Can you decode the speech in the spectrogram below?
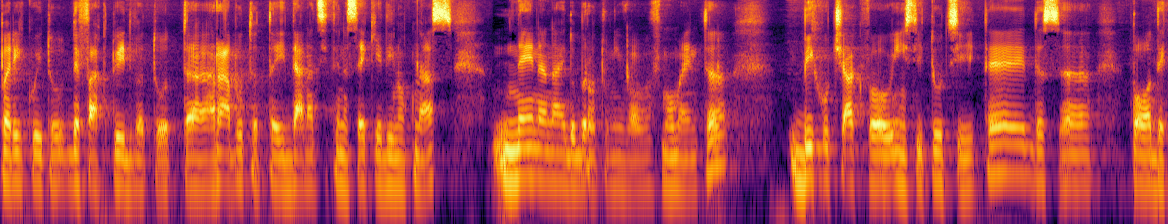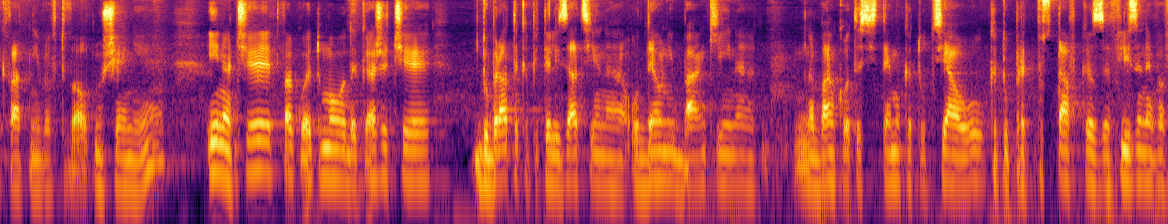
пари, които де-факто идват от работата и данъците на всеки един от нас, не е на най-доброто ниво в момента. Бих очаквал институциите да са по-адекватни в това отношение. Иначе това, което мога да кажа, че добрата капитализация на отделни банки и на, на банковата система като цяло, като предпоставка за влизане в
